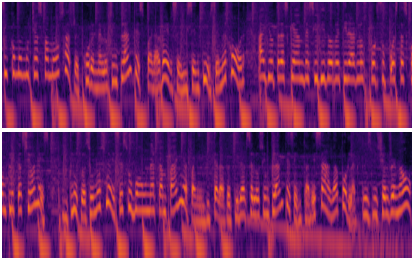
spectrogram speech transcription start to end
Así como muchas famosas recurren a los implantes para verse y sentirse mejor, hay otras que han decidido retirarlos por supuestas complicaciones. Incluso hace unos meses hubo una campaña para invitar a retirarse los implantes encabezada por la actriz Michelle Renaud,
